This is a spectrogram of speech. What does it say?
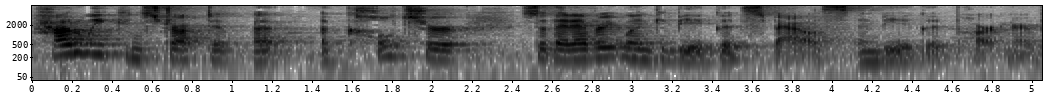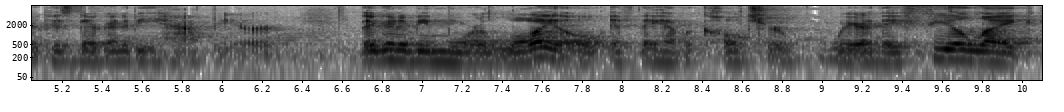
how do we construct a, a, a culture so that everyone can be a good spouse and be a good partner? Because they're going to be happier. They're going to be more loyal if they have a culture where they feel like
